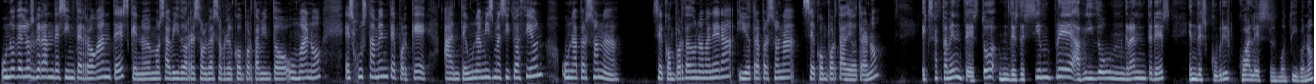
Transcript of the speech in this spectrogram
uno de los grandes interrogantes que no hemos sabido resolver sobre el comportamiento humano es justamente porque ante una misma situación una persona se comporta de una manera y otra persona se comporta de otra, ¿no? Exactamente, esto desde siempre ha habido un gran interés en descubrir cuál es el motivo, ¿no?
